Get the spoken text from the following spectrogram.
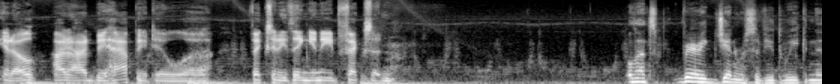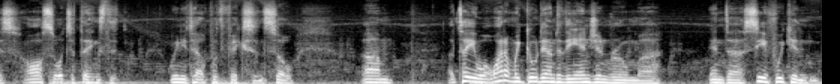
you know, I'd, I'd be happy to fix anything you need fixing. Well, that's very generous of you, Dweek, and there's all sorts of things that we need help with fixing. So, um, I'll tell you what, why don't we go down to the engine room uh, and uh, see if we can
